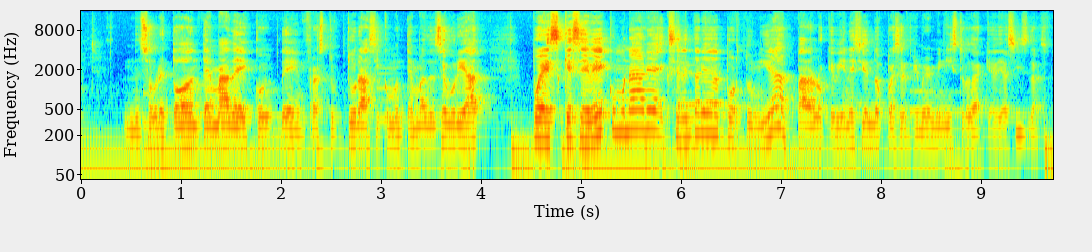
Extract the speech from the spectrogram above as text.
sobre todo en tema de, de, infraestructura, así como en temas de seguridad, pues que se ve como una área, excelente área de oportunidad para lo que viene siendo pues el primer ministro de aquellas islas.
